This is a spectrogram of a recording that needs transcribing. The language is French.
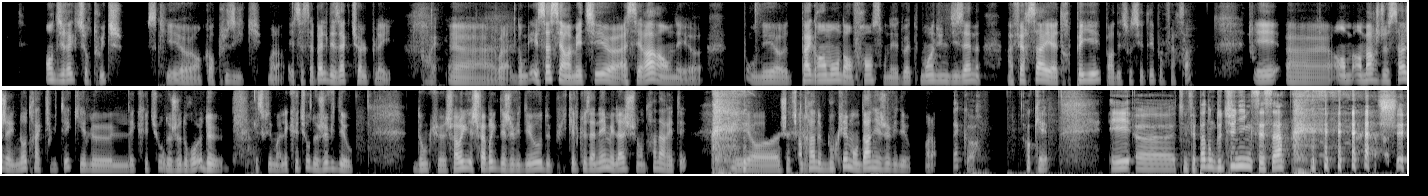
en direct sur Twitch, ce qui est encore plus geek. Voilà. Et ça s'appelle des actual play. Ouais. Voilà. Donc, et ça, c'est un métier assez rare. hein. On est, on est euh, pas grand monde en France. On doit être moins d'une dizaine à faire ça et à être payé par des sociétés pour faire ça. Et euh, en, marge de ça, j'ai une autre activité qui est l'écriture de jeux vidéo. Donc, euh, je, fabrique, des jeux vidéo depuis quelques années, mais là, je suis en train d'arrêter. Et je suis en train de boucler mon dernier jeu vidéo. Voilà. D'accord. Ok. Et euh, tu ne fais pas donc de tuning, c'est ça? Je-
